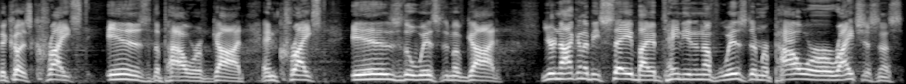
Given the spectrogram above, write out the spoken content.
because Christ is the power of God and Christ is the wisdom of God. You're not going to be saved by obtaining enough wisdom or power or righteousness.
